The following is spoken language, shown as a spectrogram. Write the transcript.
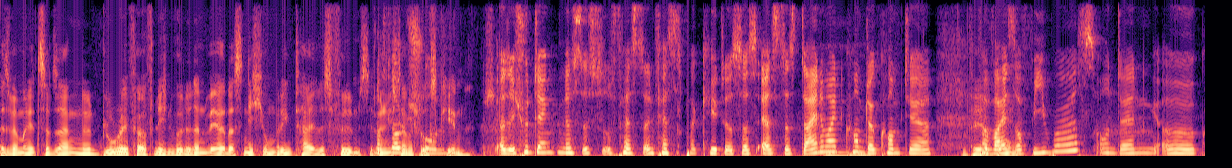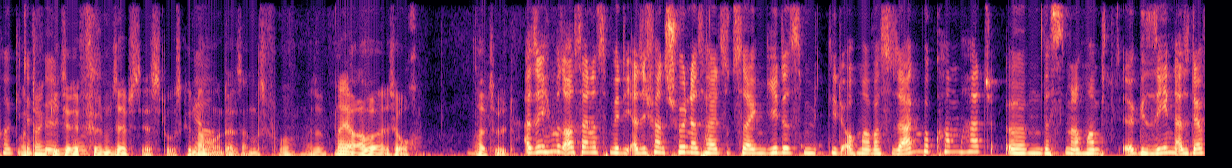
also wenn man jetzt sozusagen eine Blu-ray veröffentlichen würde, dann wäre das nicht unbedingt Teil des Films. Der will nicht damit losgehen. also ich würde denken, dass es so fest, ein festes Paket ist. Dass erst das Dynamite hm. kommt, dann kommt der Werbung. Verweis auf Weverse und dann äh, geht und der Film Und dann geht ja der Film selbst erst los, genau, ja. und alles anderes vor. Also, naja, aber ist ja auch als wild. Also ich muss auch sagen, dass mir die, also ich fand es schön, dass halt sozusagen jedes Mitglied auch mal was zu sagen bekommen hat. Ähm, dass man auch mal gesehen, also der,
